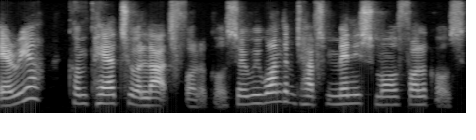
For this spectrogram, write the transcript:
area compared to a large follicle. So we want them to have many small follicles.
